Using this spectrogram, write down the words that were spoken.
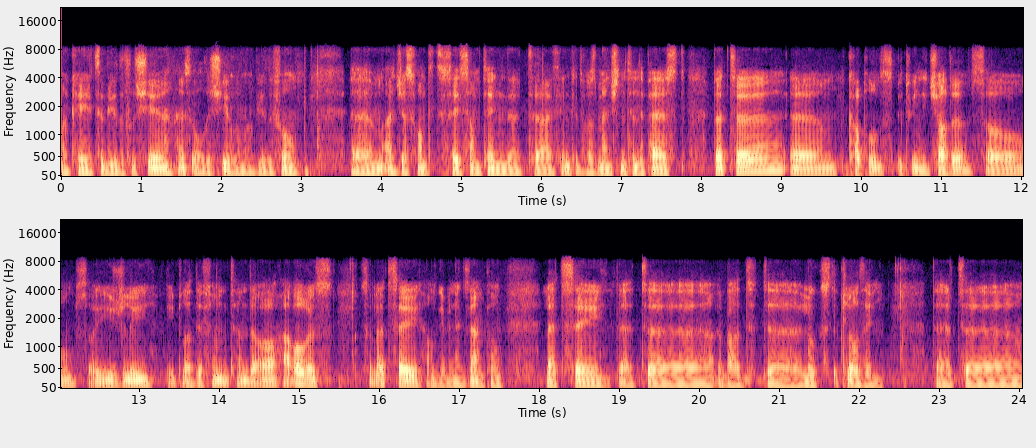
Okay, it's a beautiful shiur, as all the shiurim are beautiful. Um, I just wanted to say something that uh, I think it was mentioned in the past, but uh, um, couples between each other. So, so usually people are different, and there are ha'oras. So let's say I'll give an example. Let's say that uh, about the looks, the clothing that uh,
